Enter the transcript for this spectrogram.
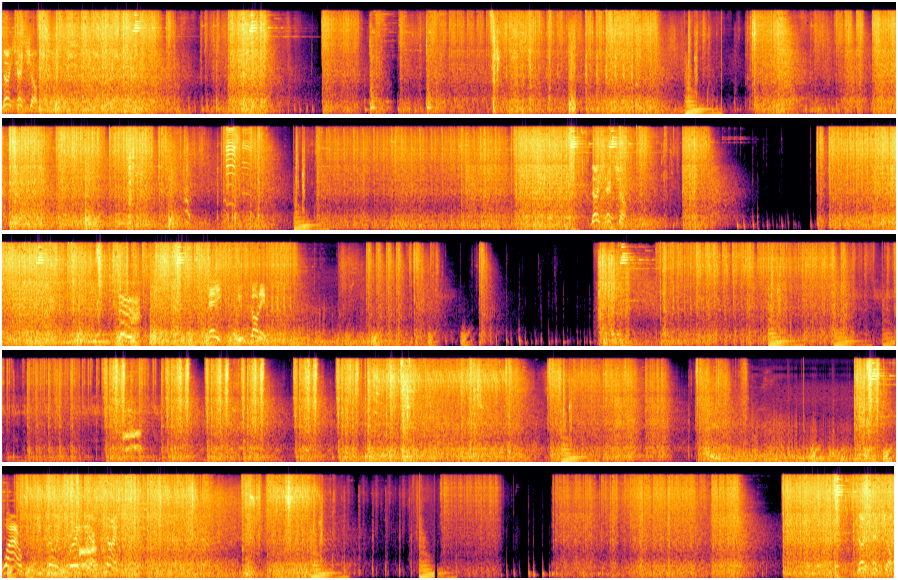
Nice headshot. Headshot. Hey, you got him. Wow, you blew his brakes out. Nice. Nice headshot.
